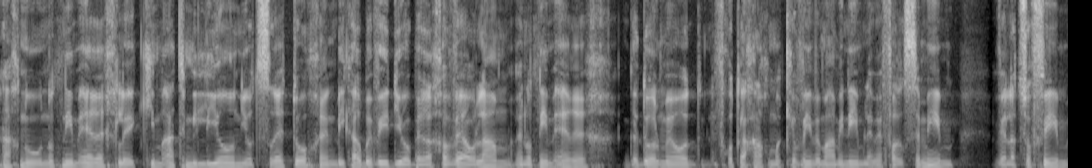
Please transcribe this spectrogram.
אנחנו נותנים ערך לכמעט מיליון יוצרי תוכן, בעיקר בווידאו, ברחבי העולם, ונותנים ערך גדול מאוד, לפחות ככה אנחנו מקווים ומאמינים, למפרסמים ולצופים.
